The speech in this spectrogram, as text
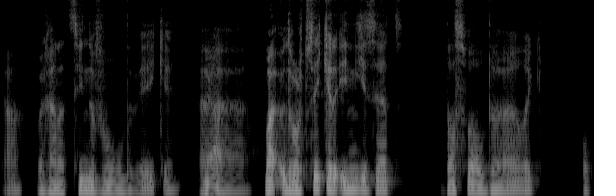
ja, we gaan het zien de volgende weken. Eh, Ja. Maar er wordt zeker ingezet, dat is wel duidelijk, op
